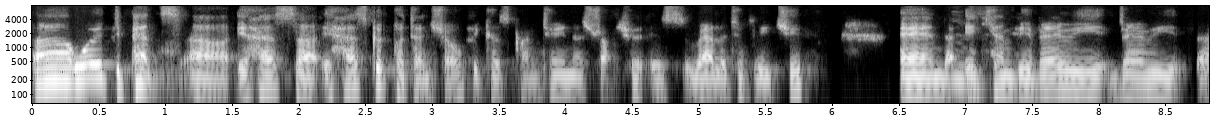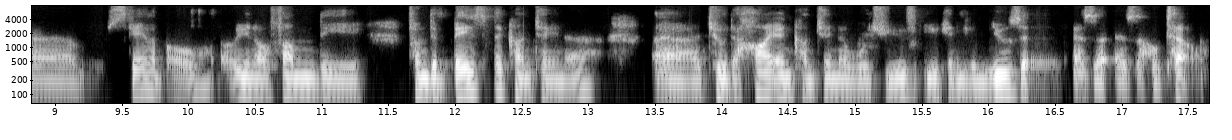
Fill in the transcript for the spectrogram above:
Uh, well, it depends. Uh, it has uh, it has good potential because container structure is relatively cheap, and mm. it can be very very uh, scalable. You know, from the from the basic container uh, to the high end container, which you you can even use it as a as a hotel.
